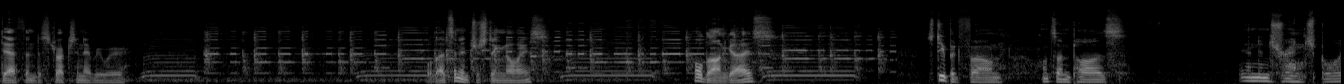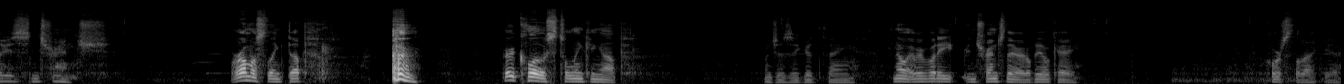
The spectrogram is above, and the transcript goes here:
death and destruction everywhere. Well, that's an interesting noise. Hold on, guys. Stupid phone. Let's unpause. And entrench, boys. Entrench. We're almost linked up. Very close to linking up. Which is a good thing. No, everybody entrench there. It'll be okay. Of course, Slovakia.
